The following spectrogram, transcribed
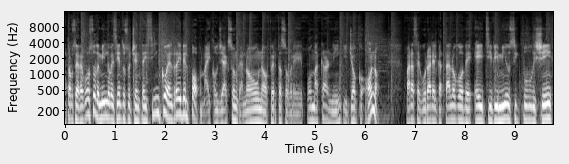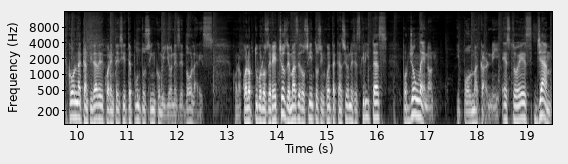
14 de agosto de 1985, el rey del pop, Michael Jackson, ganó una oferta sobre Paul McCartney y Yoko Ono para asegurar el catálogo de ATV Music Publishing con la cantidad de 47.5 millones de dólares, con la cual obtuvo los derechos de más de 250 canciones escritas por John Lennon y Paul McCartney. Esto es Jam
